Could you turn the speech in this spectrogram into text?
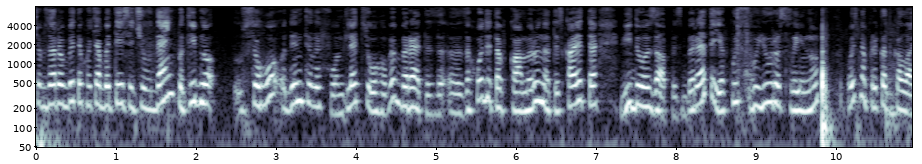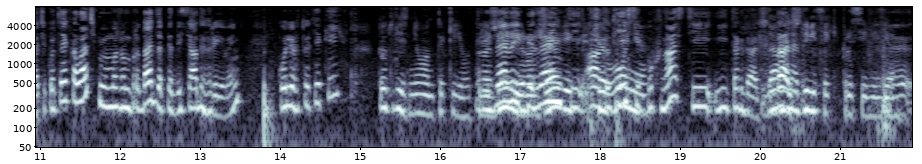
Щоб заробити хоча б тисячу в день, потрібно всього один телефон. Для цього ви берете, е, заходите в камеру, натискаєте відеозапис, берете якусь свою рослину. Ось, наприклад, калачик. Оцей калачик ми можемо продати за 50 гривень. Колір тут який? Тут різні он такі от рожеві, а тут є пухнасті і так далі. Да, Далі. дивіться, які красиві є. Е,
